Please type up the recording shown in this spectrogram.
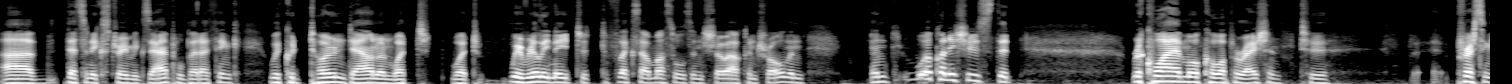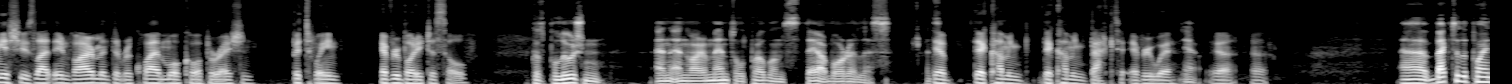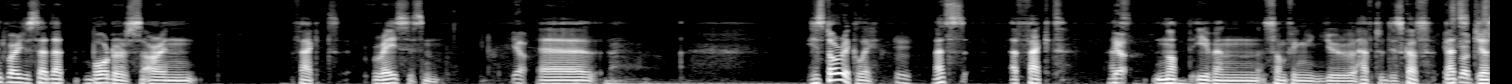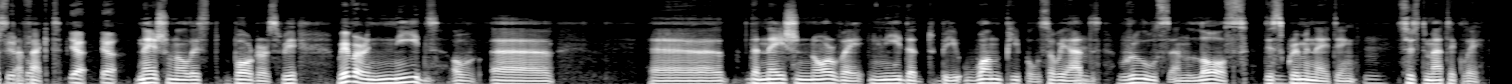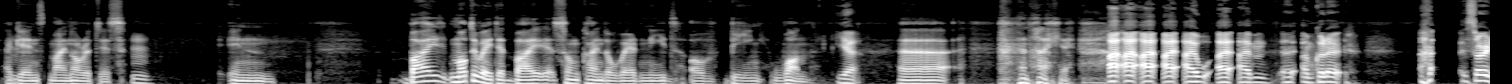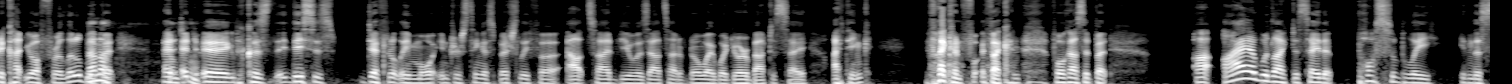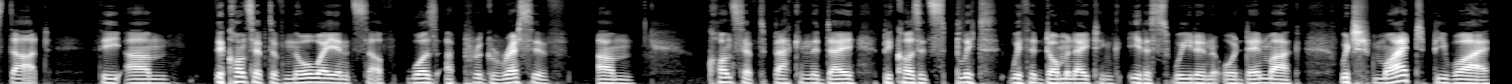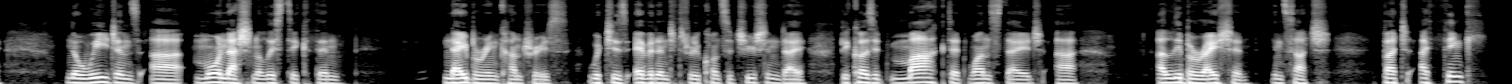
Uh, that's an extreme example, but I think we could tone down on what what we really need to, to flex our muscles and show our control and and work on issues that require more cooperation to pressing issues like the environment that require more cooperation between everybody to solve. because pollution and environmental problems they are borderless. It's- They're they're coming they're coming back to everywhere. Yeah. Yeah. yeah. Uh, back to the point where you said that borders are in fact racism. Yeah. Uh, historically, Mm. that's a fact. That's not even something you have to discuss. that's not just a fact. Yeah, yeah. Nationalist borders. We we were in need of. Uh, uh, the nation Norway needed to be one people, so we had rules and laws discriminating systematically against minorities. Mm. In by motivated by some kind of weird need of being one. Yeah. Uh, and I, I, I, I, I, I, I'm, I'm gonna. sorry to cut you off for a little bit, No, no. but and, and uh, because this is definitely more interesting, especially for outside viewers outside of Norway. What you're about to say, I think, if I can, if I can forecast it, but uh, I would like to say that possibly in the start, the um, the concept of Norway in itself was a progressive um, concept back in the day because it split with a dominating either Sweden or Denmark, which might be why Norwegians are more nationalistic than neighboring countries, which is evident through Constitution Day because it marked at one stage uh, a liberation in such. But I think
